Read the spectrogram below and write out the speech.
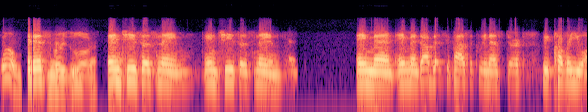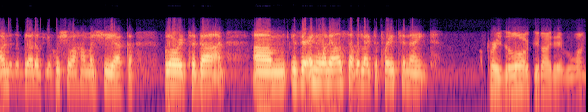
so. It is In Praise the Lord. Jesus' in Jesus' name. In Jesus' name. name. Amen. Amen. God bless you, Pastor Queen Esther. We cover you under the blood of Yahushua HaMashiach. Glory to God. Um, is there anyone else that would like to pray tonight? Praise the Lord. Good night, everyone.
